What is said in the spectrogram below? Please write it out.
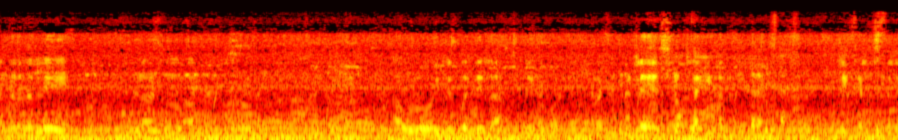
ಆಂಧ್ರದಲ್ಲಿ ತಮಿಳುನಾಡು ಅವರು ಇಲ್ಲಿ ಬಂದಿಲ್ಲ. ಇಲ್ಲೇ ಸೆಟ್ಲ್ ಆಗಿದ್ದಾರೆ. ಇಲ್ಲಿ ಕೆಲಸದಲ್ಲಿ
